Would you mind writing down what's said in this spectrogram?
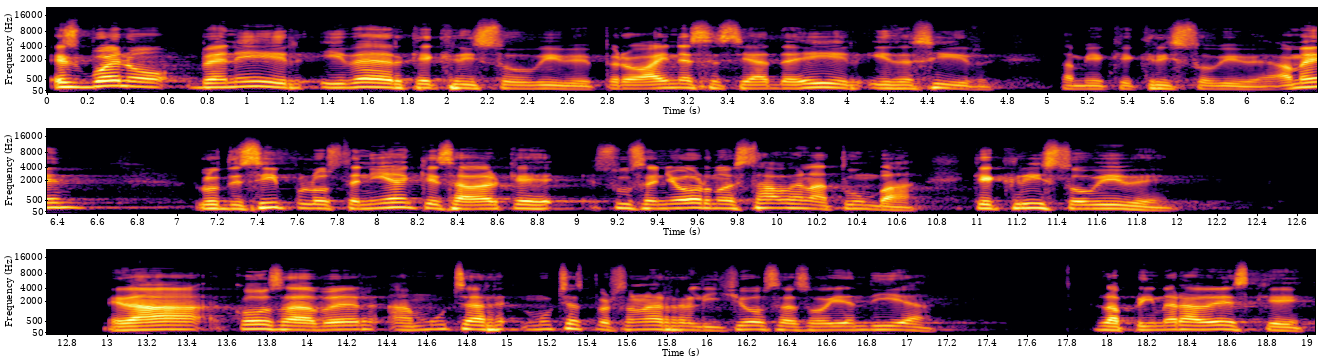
Es bueno venir y ver que Cristo vive, pero hay necesidad de ir y decir también que Cristo vive. Amén. Los discípulos tenían que saber que su Señor no estaba en la tumba, que Cristo vive. Me da cosa ver a muchas, muchas personas religiosas hoy en día. La primera vez que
